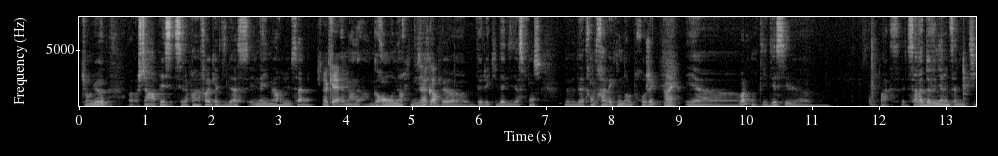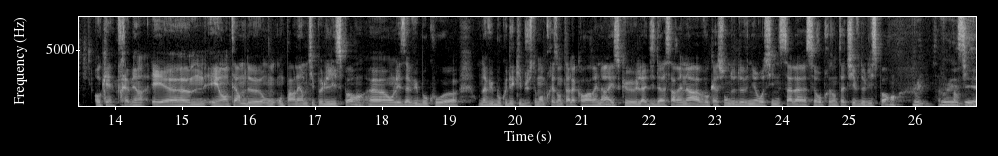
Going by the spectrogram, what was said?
qui, ont lieu. je tiens à rappeler, c'est la première fois qu'Adidas est namer d'une salle. Okay. C'est un, un, grand honneur qui nous fait que, de l'équipe d'Adidas France d'être entré avec nous dans le projet. Ouais. Et voilà, donc l'idée, c'est ça va devenir une salle mythique. Ok, très bien. Et, euh, et en termes de, on, parlait un petit peu de l'e-sport. Euh, on les a vu beaucoup. Euh, on a vu beaucoup d'équipes justement présentes à l'Accor Arena. Est-ce que l'Adidas Arena a vocation de devenir aussi une salle assez représentative de l'e-sport? Oui, oui c'est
